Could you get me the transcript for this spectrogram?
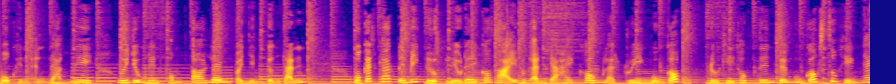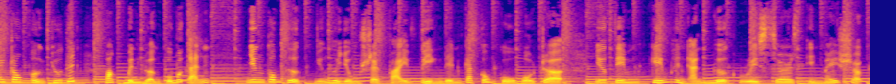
một hình ảnh đáng nghi, người dùng nên phóng to lên và nhìn cẩn cảnh một cách khác để biết được liệu đây có phải bức ảnh giả hay không là truy nguồn gốc. Đôi khi thông tin về nguồn gốc xuất hiện ngay trong phần chú thích hoặc bình luận của bức ảnh. Nhưng thông thường, những người dùng sẽ phải viện đến các công cụ hỗ trợ như tìm kiếm hình ảnh ngược Research Image Search.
